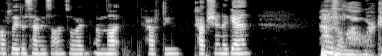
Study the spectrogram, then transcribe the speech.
Hopefully the sound is on so I, I'm not have to caption again. That was a lot of work.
